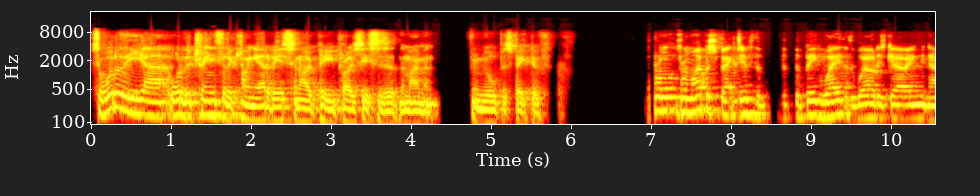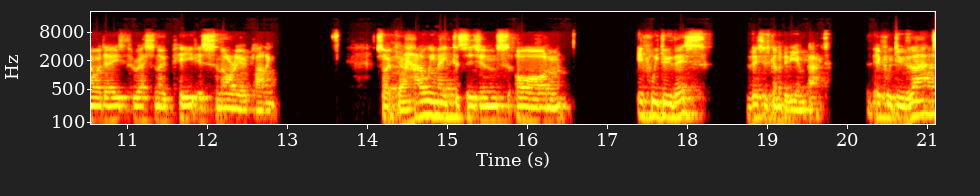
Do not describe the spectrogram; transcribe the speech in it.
So what are the uh, what are the trends that are coming out of S&OP processes at the moment, from your perspective? From from my perspective, the, the, the big way that the world is going nowadays through S&OP is scenario planning. So okay. how do we make decisions on if we do this, this is going to be the impact. If we do that,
